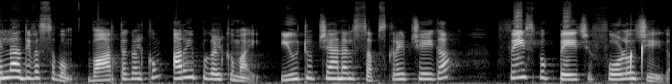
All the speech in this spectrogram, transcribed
എല്ലാ ദിവസവും വാർത്തകൾക്കും അറിയിപ്പുകൾക്കുമായി യൂട്യൂബ് ചാനൽ സബ്സ്ക്രൈബ് ചെയ്യുക ഫേസ്ബുക്ക് പേജ് ഫോളോ ചെയ്യുക.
